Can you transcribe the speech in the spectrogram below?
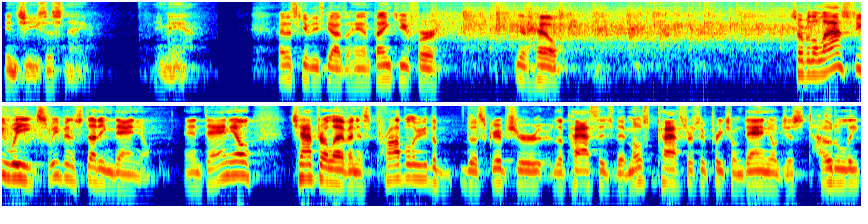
In Jesus' name, amen. Hey, let's give these guys a hand. Thank you for your help. So, for the last few weeks, we've been studying Daniel. And Daniel chapter 11 is probably the, the scripture, the passage that most pastors who preach on Daniel just totally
